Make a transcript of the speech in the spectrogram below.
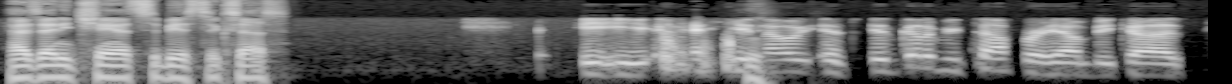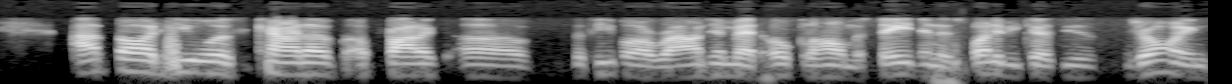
has any chance to be a success? He, you know, it's it's going to be tough for him because I thought he was kind of a product of the people around him at Oklahoma State, and it's funny because he's joined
